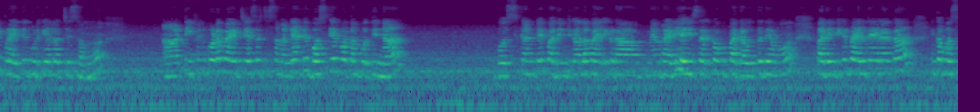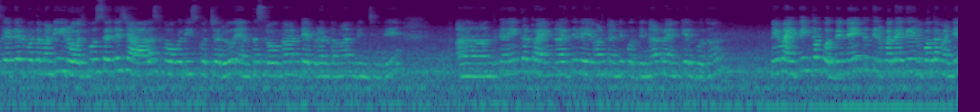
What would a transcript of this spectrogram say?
ఇప్పుడైతే గుడికి వెళ్ళి వచ్చేసాము టిఫిన్ కూడా బయట చేసి వచ్చేసామండి అంటే బస్సుకి వెళ్ళిపోతాం పొద్దున్న. బస్ కంటే పదింటికల్లా బయలు ఇక్కడ మేము రెడీ అయ్యేసరికి ఒక పది అవుతుందేమో పదింటికి బయలుదేరాక ఇంకా బస్కి అయితే వెళ్ళిపోతామండి. ఈ రోజు బస్ అయితే చాలా స్లోగా తీసుకొచ్చారు. ఎంత స్లోగా అంటే ఎప్పుడు వెళ్తామా అనిపించింది అందుకని ఇంకా ట్రైన్లో అయితే లేవంటండి. పొద్దున్న ట్రైన్కి వెళ్ళిపోతాం మేమైతే ఇంకా పొద్దున్నే ఇంకా తిరుపతి అయితే వెళ్ళిపోతామండి.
